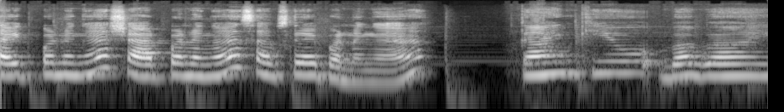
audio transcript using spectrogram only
லைக் பண்ணுங்கள் ஷேர் பண்ணுங்கள் சப்ஸ்கிரைப் பண்ணுங்கள் தேங்க்யூ பாய்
